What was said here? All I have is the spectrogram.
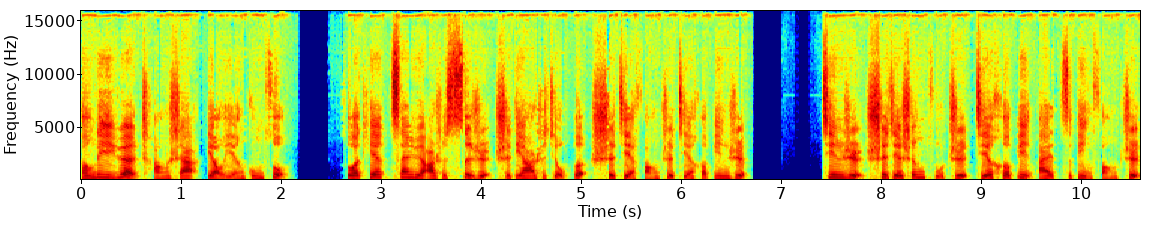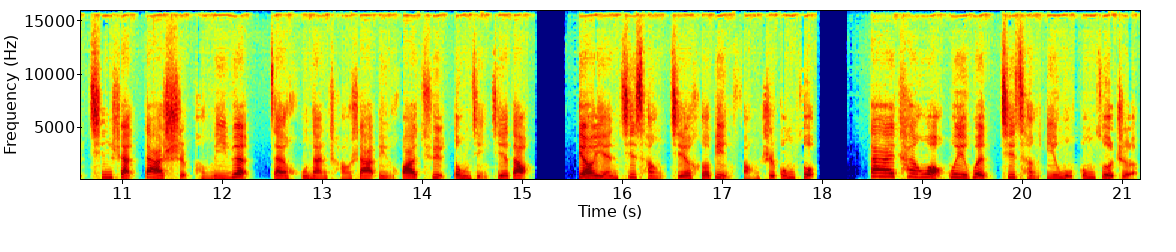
彭丽院长沙调研工作。昨天三月二十四日是第二十九个世界防治结核病日。近日，世界生组织结核病艾滋病防治亲善大使彭丽苑在湖南长沙雨花区洞井街道调研基层结核病防治工作，大爱看望慰问基层医务工作者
